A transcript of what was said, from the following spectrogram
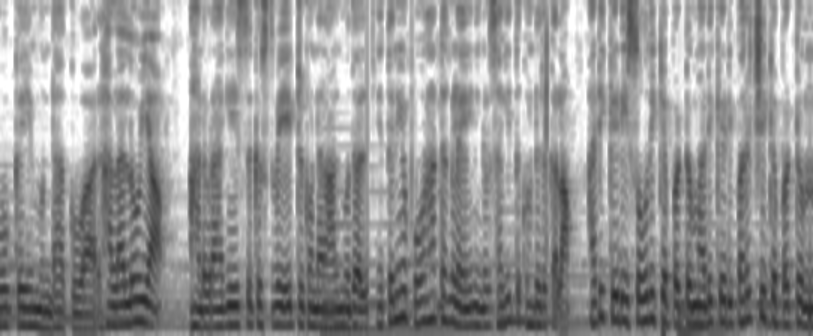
போக்கையும் உண்டாக்குவார். ஹலலூயா ஆண்டவராக இயேசு கிறிஸ்துவை ஏற்றுக்கொண்ட நாள் முதல் எத்தனையோ போராட்டங்களை நீங்கள் சகித்து கொண்டிருக்கலாம். அடிக்கடி சோதிக்கப்பட்டும் அடிக்கடி பரீட்சிக்கப்பட்டும்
